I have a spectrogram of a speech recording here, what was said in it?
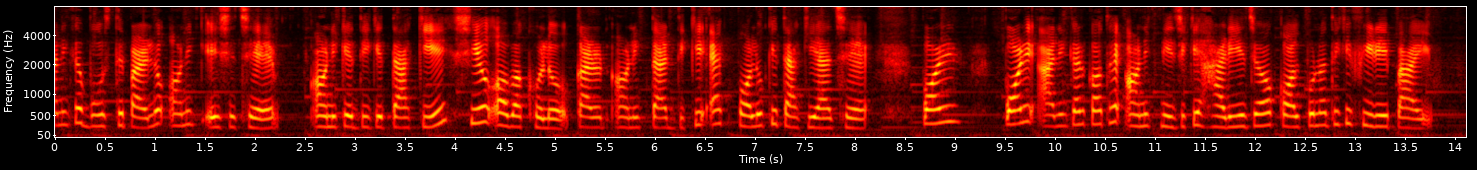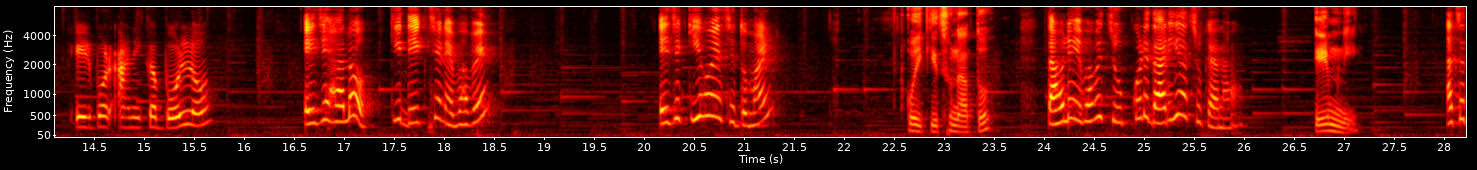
আনিকা বুঝতে পারল অনেক এসেছে। অনেকের দিকে তাকিয়ে সেও অবাক হলো কারণ অনেক তার দিকে এক পলকে তাকিয়ে আছে। পরে পরে আনিকার কথায় অনেক নিজেকে হারিয়ে যাওয়া কল্পনা থেকে ফিরে পায়। এরপর আনিকা বলল এই যে হ্যালো কি দেখছেন এভাবে? এই যে কি হয়েছে তোমার? কই কিছু না তো। তাহলে এভাবে চুপ করে দাঁড়িয়ে আছো কেন? এমনি। আচ্ছা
